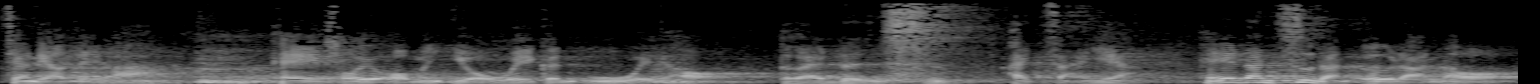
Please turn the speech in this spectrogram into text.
这样了解吗？哎，所以我们有为跟无为哈，都爱认识，爱怎样？哎，但自然而然吼，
